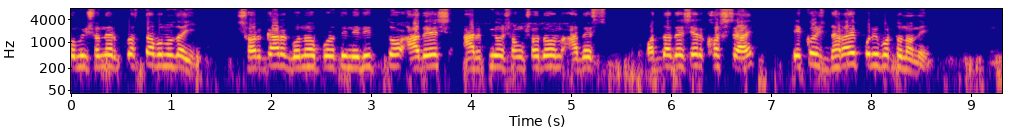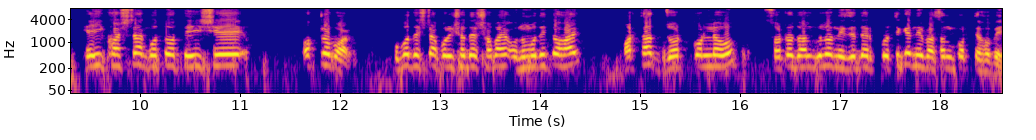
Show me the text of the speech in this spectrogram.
কমিশনের প্রস্তাব অনুযায়ী সরকার গণপ্রতিনিধিত্ব আদেশ, আরপিও সংশোধন আদেশ অধ্যাদেশের খসড়ায় একুশ ধারায় পরিবর্তন আনে। এই খসড়া গত তেইশে অক্টোবর উপদেষ্টা পরিষদের সভায় অনুমোদিত হয়। অর্থাৎ জোট করলেও ছোট দলগুলো নিজেদের প্রতীকে নির্বাচন করতে হবে।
